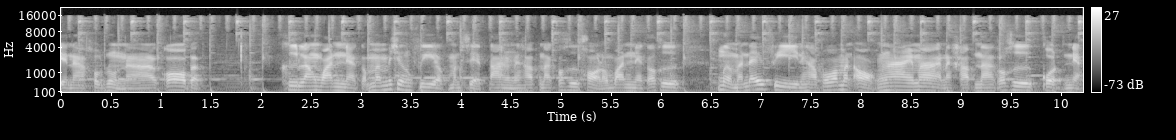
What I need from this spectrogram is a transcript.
นะ ครับหนุนนะแล้วก็แบบ คือรางวัลเนี่ยก็มันไม่เชิงฟรีหรอกมันเสียตังค์นะครับนะก็คือของรางวัลเนี่ยก็คือเหมือนมันได้ฟรีนะครับเพราะว่ามันออกง่ายมากนะครับนะก็คือกดเนี่ย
